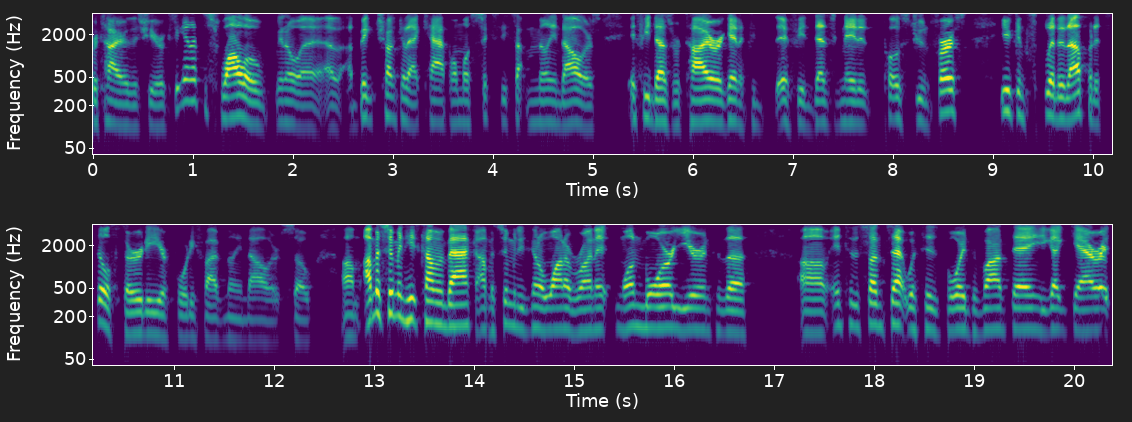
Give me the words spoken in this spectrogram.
retire this year because you're gonna have to swallow, you know, a, a big chunk of that cap, almost sixty something million dollars, if he does retire. Again, if he if he designated post June first, you can split it up, but it's still thirty or forty five million dollars. So um, I'm assuming he's coming back. I'm assuming he's gonna want to run it one more year into the um, into the sunset with his boy Davante. You got Garrett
